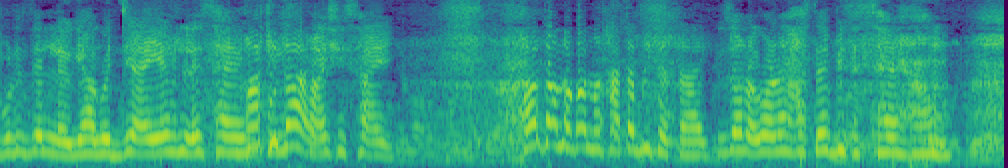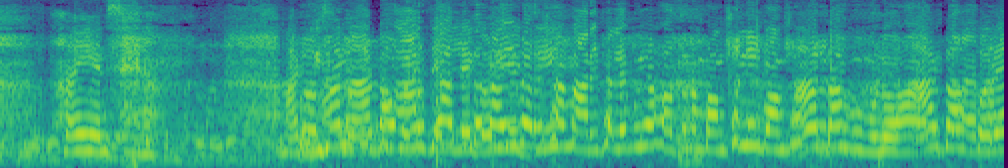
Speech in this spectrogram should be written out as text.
বুড়ি যে লেগে গজি আই হলে চাই ফাঁসি চাই? চাই জনগণের হাতে বিতে চাই জনগণের হাতে বিতে চাইলাম আই এন চাইলাম আর কিছু আর বাপরে জেলে গড়িয়েছি মারি ফেলে বুঝে হতনা বংশ নির্বংশ আর দিব বলো আর বাপরে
